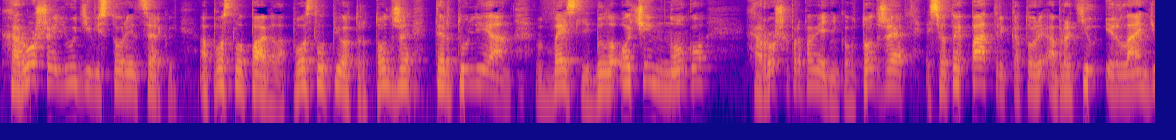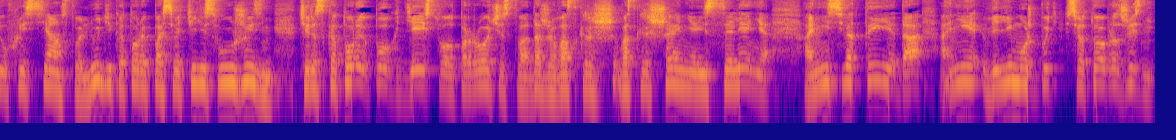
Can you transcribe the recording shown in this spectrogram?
хорошие люди в истории церкви. Апостол Павел, апостол Петр, тот же Тертулиан, Весли. Было очень много хороших проповедников. Тот же святой Патрик, который обратил Ирландию в христианство. Люди, которые посвятили свою жизнь, через которых Бог действовал, пророчество, даже воскреш... воскрешение, исцеление. Они святые, да, они вели, может быть, святой образ жизни.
